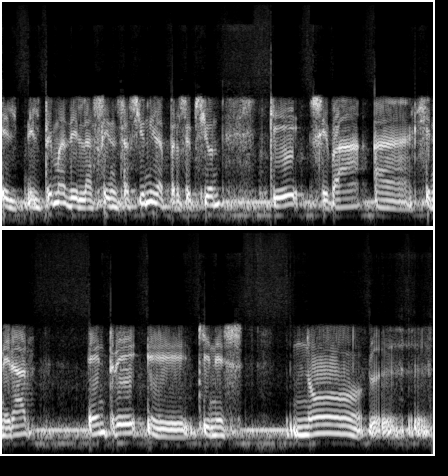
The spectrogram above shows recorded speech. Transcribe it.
el, el, tema de la sensación y la percepción que se va a generar entre eh, quienes no, eh,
